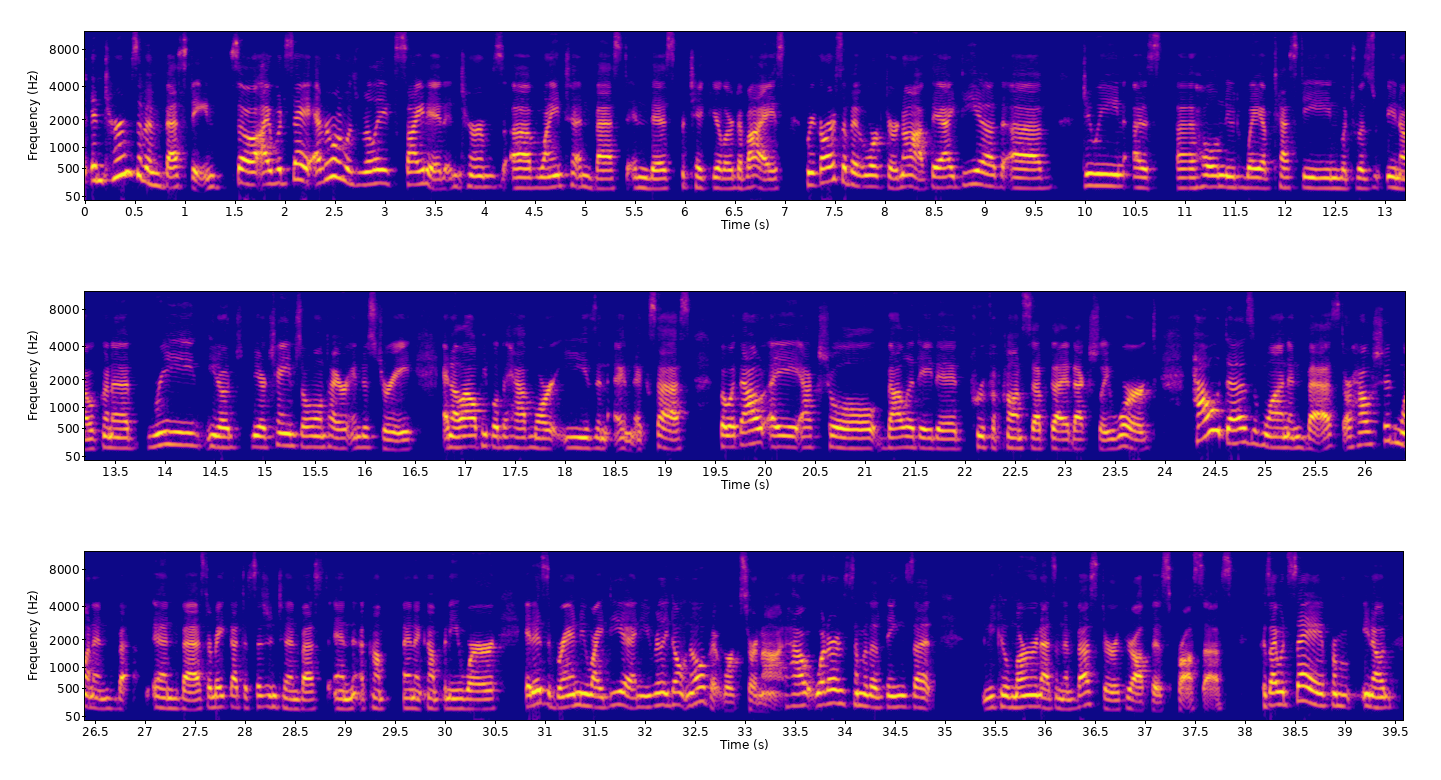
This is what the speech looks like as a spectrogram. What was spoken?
in terms of investing, so I would say everyone was really excited in terms of wanting to invest in this particular device, regardless if it worked or not. The idea of doing a, a whole new way of testing, which was you know going to re you know, you know change the whole entire industry and allow people to have more ease and, and access, but without a actual validated proof of concept that it actually worked. How does one invest, or how should one inv- invest, or make that decision to invest in a, comp- in a company where it is a brand new idea and you really don't know if it works or not? How what are some of the things that you can learn as an investor throughout this process? Because I would say from, you know,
